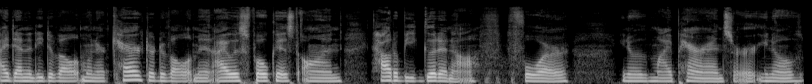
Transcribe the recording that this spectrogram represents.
identity development or character development. I was focused on how to be good enough for, you know, my parents or, you know,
